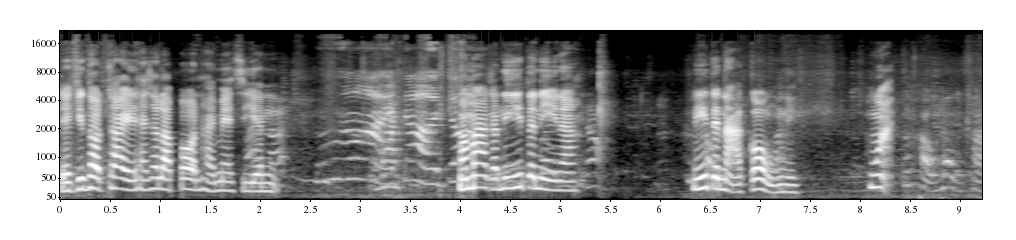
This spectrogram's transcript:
อยากกินทอดไข่ให้สลับป้อนให้แม่เซียน มามากันนี้แต่นี่นะนี่แต่หนากล้องนี่หัวก็เขาหม่งค่ะ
